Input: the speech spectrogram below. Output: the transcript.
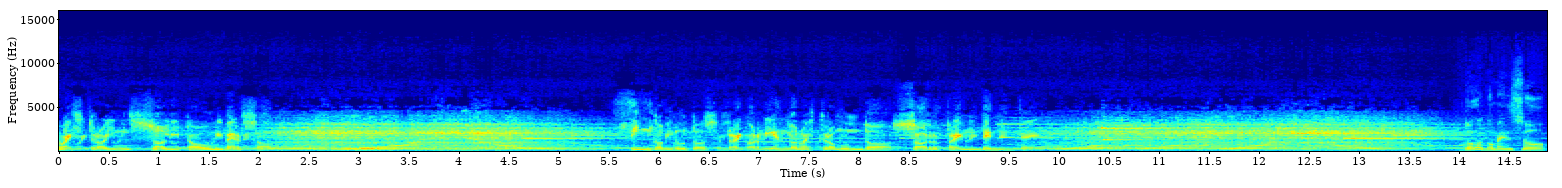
Nuestro insólito universo. Cinco minutos recorriendo nuestro mundo sorprendente. Todo comenzó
